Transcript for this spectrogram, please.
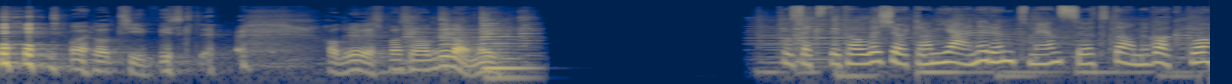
det var noe typisk, det. Hadde du Vespa, så hadde du damer. På 60-tallet kjørte han gjerne rundt med en søt dame bakpå.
